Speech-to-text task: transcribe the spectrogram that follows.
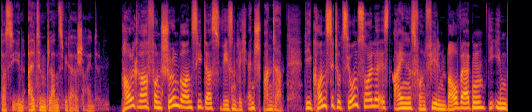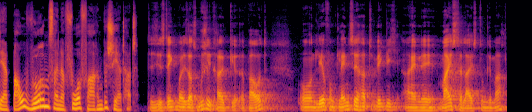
dass sie in altem Glanz wieder erscheint. Paul Graf von Schönborn sieht das wesentlich entspannter. Die Konstitutionssäule ist eines von vielen Bauwerken, die ihm der Bauwurm seiner Vorfahren beschert hat. Dieses Denkmal ist aus Muschelkalk gebaut und Leo von Klenze hat wirklich eine Meisterleistung gemacht,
